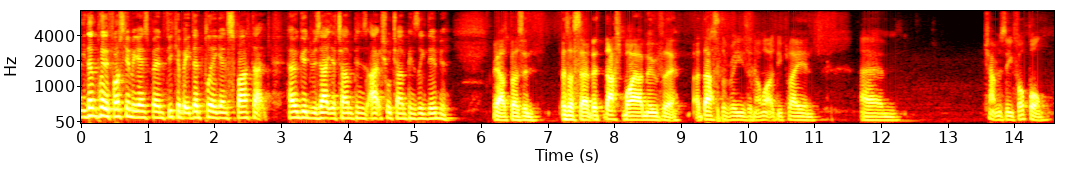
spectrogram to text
he didn't play the first game against Benfica, but he did play against Spartak. How good was that? Your Champions actual Champions League debut? Yeah, I was buzzing. As I said, that's why I moved there. Uh, That's the reason I wanted to be playing um, Champions League football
